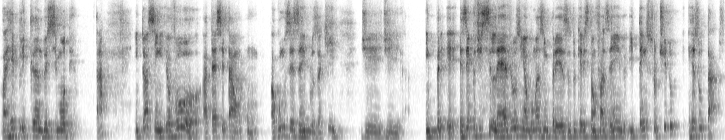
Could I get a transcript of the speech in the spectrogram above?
vai replicando esse modelo, tá? Então, assim, eu vou até citar um, alguns exemplos aqui de, de exemplos de C-levels em algumas empresas do que eles estão fazendo e tem surtido resultados.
